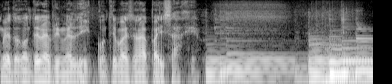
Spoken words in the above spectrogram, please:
voy a tocar un tema del primer disco, un tema que se llama Paisaje. Thank you.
